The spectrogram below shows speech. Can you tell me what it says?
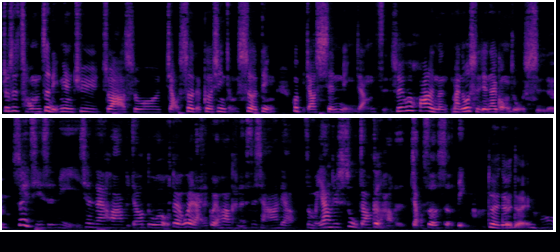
就是从这里面去抓说角色的个性怎么设定会比较鲜明这样子，所以会花了蛮蛮多时间在工作室的。所以其实你现在花比较多对未来的规划，可能是想要聊怎么样去塑造更好的角色设定嘛？对对对。哦，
